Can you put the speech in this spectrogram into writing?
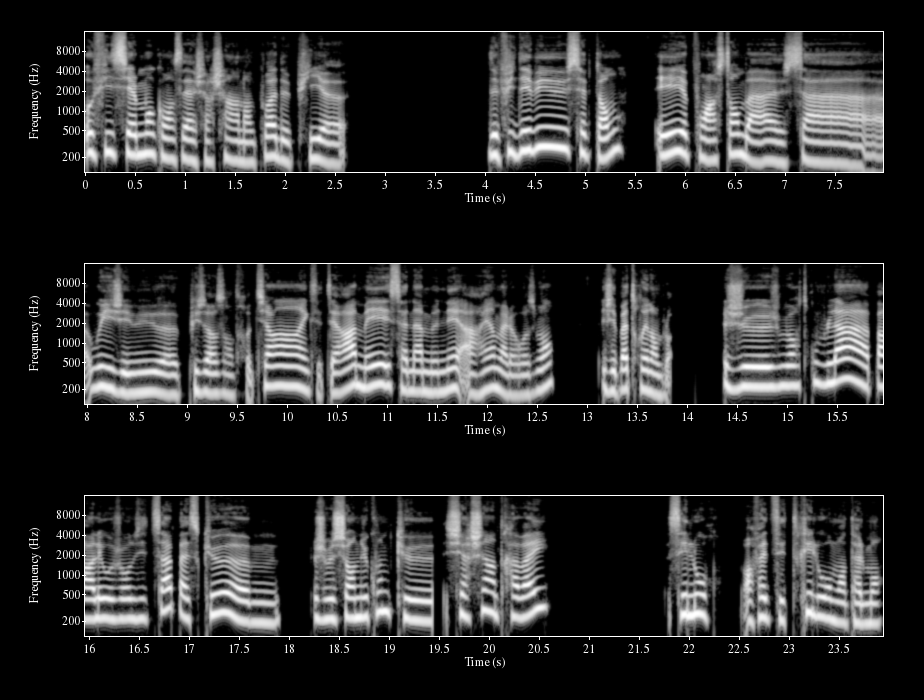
officiellement commencé à chercher un emploi depuis euh, depuis début septembre. Et pour l'instant, bah ça, oui, j'ai eu euh, plusieurs entretiens, etc. Mais ça n'a mené à rien malheureusement. J'ai pas trouvé d'emploi je, me retrouve là à parler aujourd'hui de ça parce que je me suis rendu compte que chercher un travail, c'est lourd. En fait, c'est très lourd mentalement.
